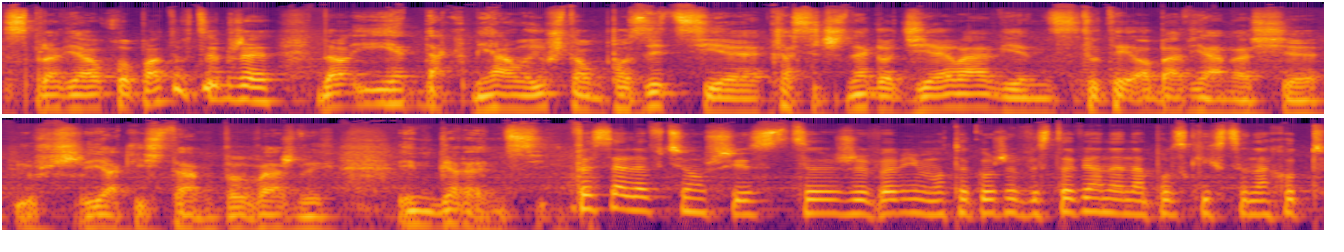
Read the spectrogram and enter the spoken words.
Sprawiało kłopotów w tym, że no, jednak miało już tą pozycję klasycznego dzieła, więc tutaj obawiano się już jakichś tam poważnych ingerencji. Wesele wciąż jest żywe, mimo tego, że wystawiane na polskich scenach od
